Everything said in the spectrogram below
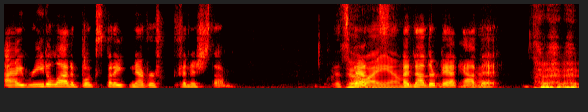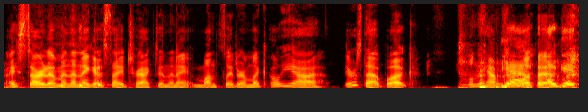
I read a lot of books, but I never finish them. That's Yeah. how I am. Another bad habit. I start them and then I get sidetracked, and then I months later I'm like, oh yeah, there's that book. I'm only half done Yeah, with it. I'll get.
